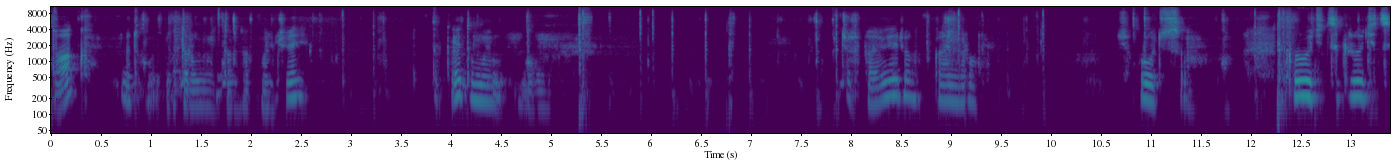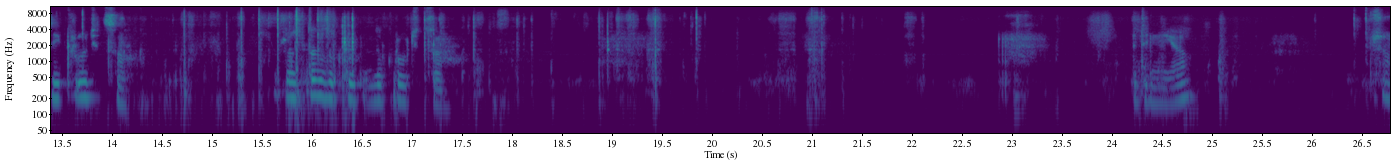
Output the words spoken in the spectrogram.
Так, это который мы так закончили. Так, это мой дом. Сейчас проверю в камеру. Все крутится. Крутится, крутится и крутится. Сейчас так закру... закрутится. Это не я. Все.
